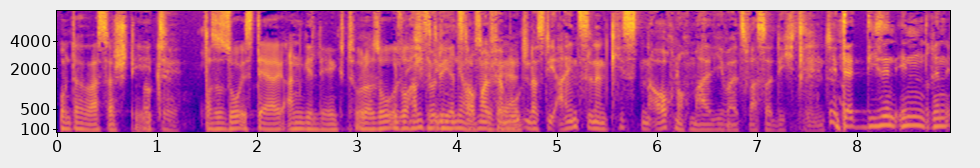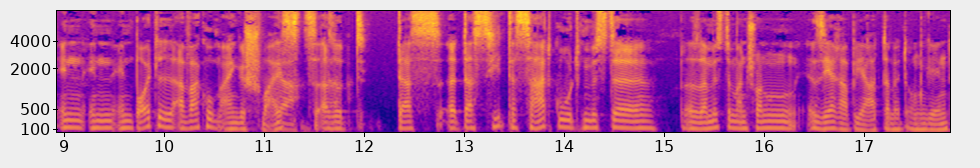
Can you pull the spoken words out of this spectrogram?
unter Wasser steht. Okay. Also so ist der angelegt oder so. So haben ich sie würde jetzt auch mal vermuten, dass die einzelnen Kisten auch noch mal jeweils wasserdicht sind. Der, die sind innen drin in, in, in Beutel Vakuum eingeschweißt. Ja, also ja. das das das Saatgut müsste also da müsste man schon sehr rabiat damit umgehen.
